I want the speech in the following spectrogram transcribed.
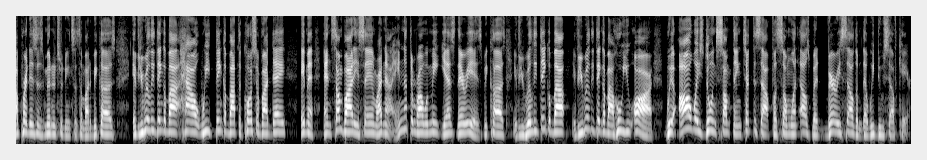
I pray this is ministering to somebody because if you really think about how we think about the course of our day, amen. And somebody is saying right now, ain't nothing wrong with me. Yes, there is. Because if you really think about, if you really think about who you are, we're always doing something, check this out, for someone else, but very seldom that we do self-care.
